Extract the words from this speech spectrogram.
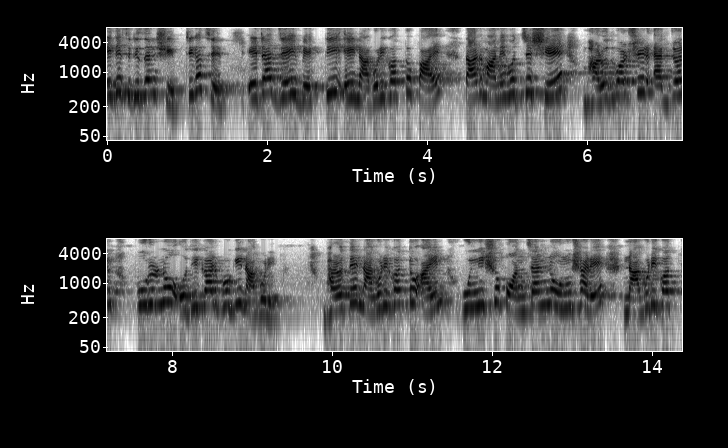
এই যে সিটিজেনশিপ ঠিক আছে? এটা যেই ব্যক্তি এই নাগরিকত্ব পায়, তার মানে হচ্ছে সে ভারতবর্ষের একজন পূর্ণ অধিকারভোগী নাগরিক। ভারতের নাগরিকত্ব আইন উনিশশো পঞ্চান্ন অনুসারে নাগরিকত্ব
